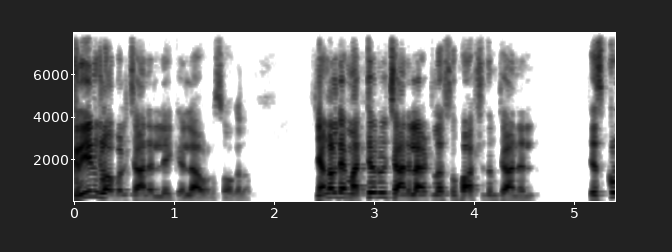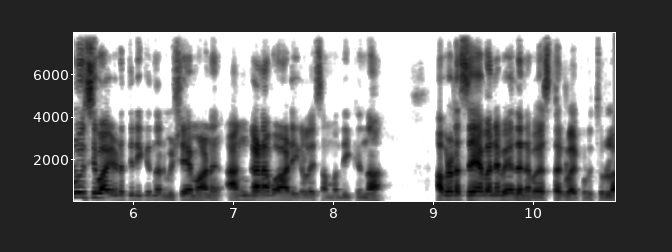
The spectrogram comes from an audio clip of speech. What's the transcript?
ഗ്രീൻ ഗ്ലോബൽ ചാനലിലേക്ക് എല്ലാവർക്കും സ്വാഗതം. ഞങ്ങളുടെ മറ്റൊരു ചാനലായിട്ടുള്ള സുഭാഷിതം ചാനൽ എക്സ്ക്ലൂസീവായി എടുത്തിരിക്കുന്ന ഒരു വിഷയമാണ് അങ്കണവാടികളെ സംബന്ധിക്കുന്ന അവരുടെ സേവന വേതന വ്യവസ്ഥകളെക്കുറിച്ചുള്ള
